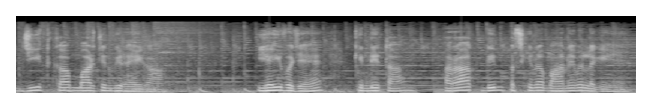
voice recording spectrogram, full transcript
जीत का मार्जिन भी रहेगा। यही वजह है कि नेता रात दिन पसीना बहाने में लगे हैं।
